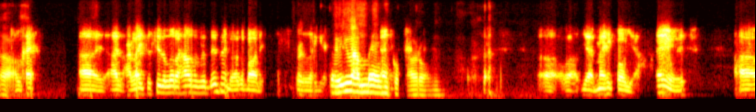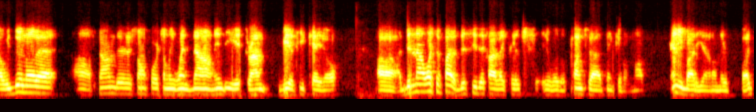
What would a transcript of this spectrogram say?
Oh. Okay. I, I I like to see the little houses at Disney, but that's about it. That's all I. So you have Mexico, cabrón. Uh, well, yeah, Mexico, yeah. Anyways, uh, we do know that uh, Saunders unfortunately went down in the eighth round via TKO. Uh, I did not watch the fight. I did see the highlight clips. It was a punch that I think it'll knock anybody out on their butts.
